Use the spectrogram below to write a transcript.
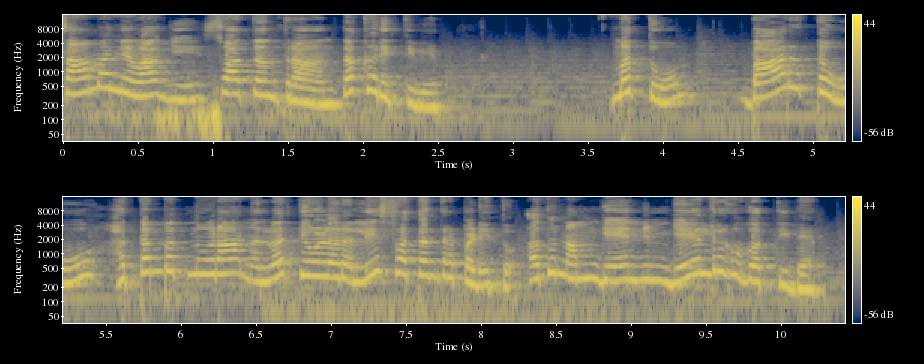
ಸಾಮಾನ್ಯವಾಗಿ ಸ್ವಾತಂತ್ರ್ಯ ಅಂತ ಕರಿತೀವಿ. ಮತ್ತು ಭಾರತವು ಹತ್ತೊಂಬತ್ತು ನೂರ ನಲವತ್ತೇಳರಲ್ಲಿ ಸ್ವಾತಂತ್ರ್ಯ ಪಡೀತು. ಅದು ನಮಗೆ, ನಿಮಗೆ ಎಲ್ರಿಗೂ ಗೊತ್ತಿದೆ.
